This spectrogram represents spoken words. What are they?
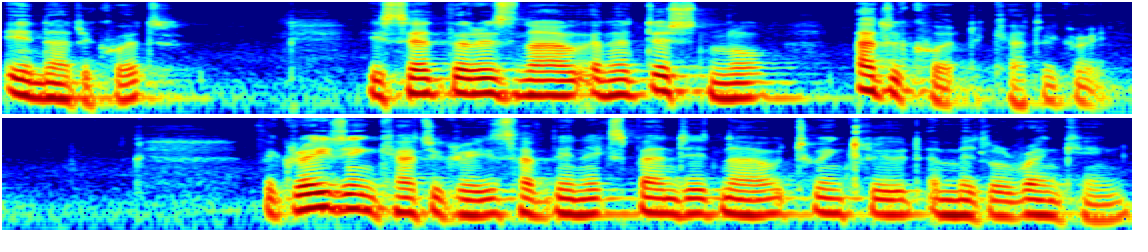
inadequate, he said there is now an additional adequate category. The grading categories have been expanded now to include a middle ranking,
